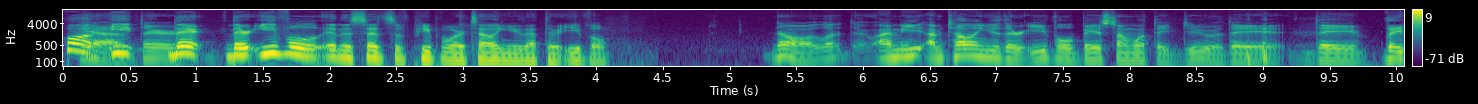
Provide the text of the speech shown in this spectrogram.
well, Yeah, e- they're- they're they're evil in the sense of people are telling you that they're evil. No, I'm e- I'm telling you, they're evil based on what they do. They they They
